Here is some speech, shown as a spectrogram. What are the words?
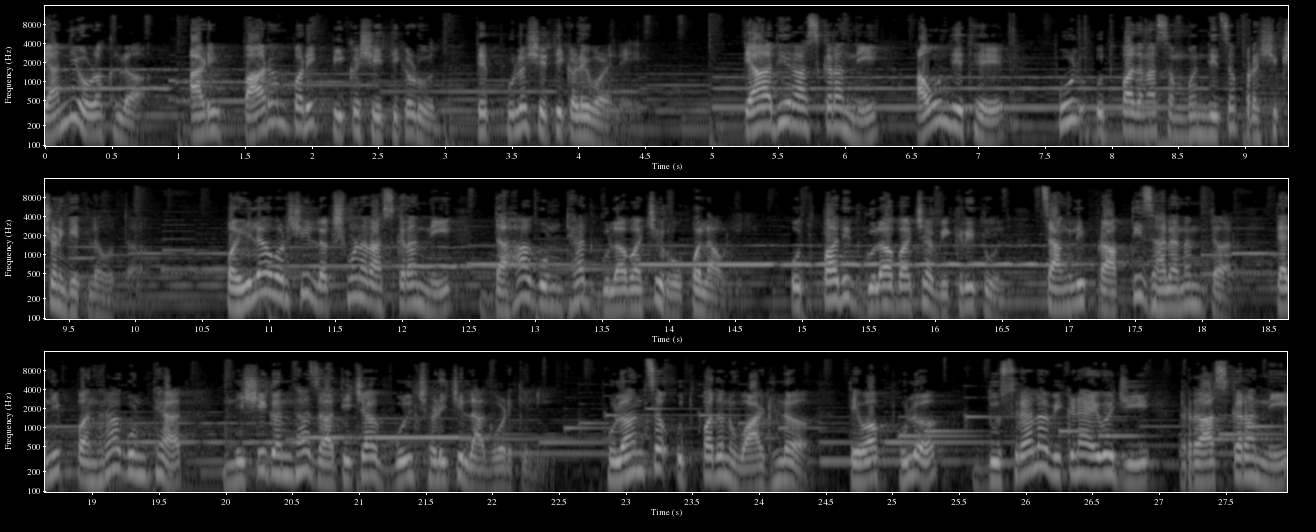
यांनी ओळखलं आणि पारंपरिक पीक शेतीकडून ते फुलशेतीकडे वळले. त्याआधी रासकरांनी औंध येथे फूल उत्पादनासंबंधीचं प्रशिक्षण घेतलं होतं. पहिल्या वर्षी लक्ष्मण रासकरांनी दहा गुंठ्यात गुलाबाची रोपं लावली. उत्पादित गुलाबाच्या विक्रीतून चांगली प्राप्ती झाल्यानंतर त्यांनी पंधरा गुंठ्यात निशिगंधा जातीच्या गुलछडीची लागवड केली. फुलांचं उत्पादन वाढलं तेव्हा फुलं दुसऱ्याला विकण्याऐवजी रासकरांनी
